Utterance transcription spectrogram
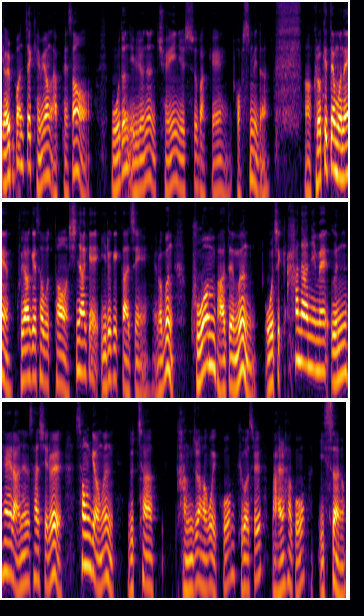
열 번째 계명 앞에서 모든 인류는 죄인일 수밖에 없습니다. 어, 그렇기 때문에 구약에서부터 신약에 이르기까지 여러분 구원받음은 오직 하나님의 은혜라는 사실을 성경은 누차 강조하고 있고 그것을 말하고 있어요.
